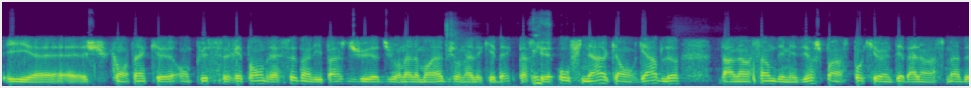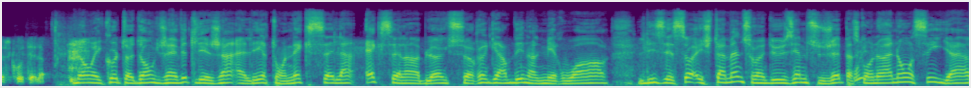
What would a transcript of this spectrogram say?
et je suis content qu'on puisse répondre à ça dans les pages du, du journal de Montréal, du journal de Québec parce que au final quand on regarde là dans l'ensemble des médias. Je pense pas qu'il y ait un débalancement de ce côté-là. Non, écoute, donc j'invite les gens à lire ton excellent, excellent blog, se regarder dans le miroir, lisez ça. Et je t'amène sur un deuxième sujet parce qu'on a annoncé hier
